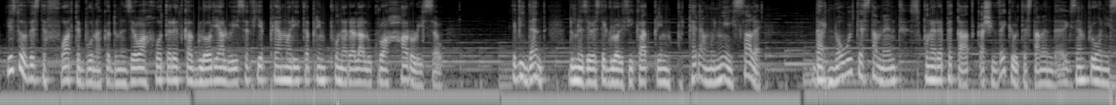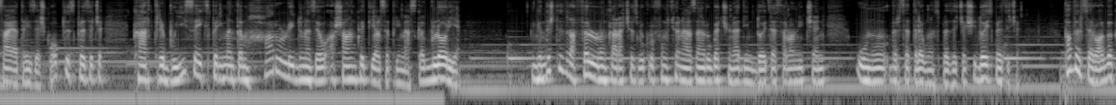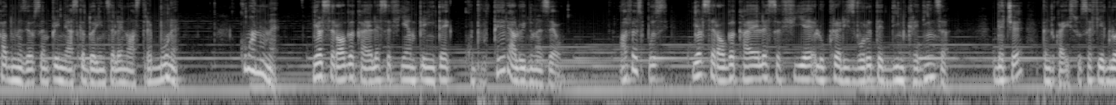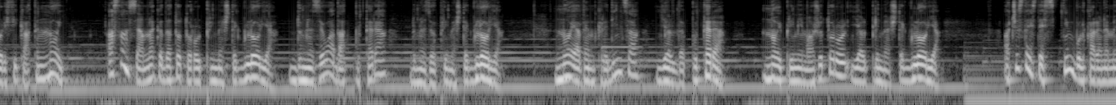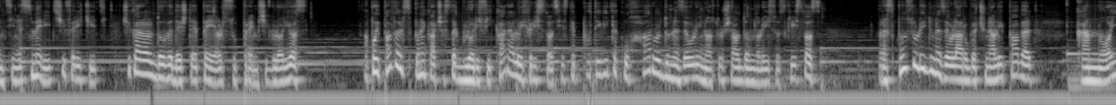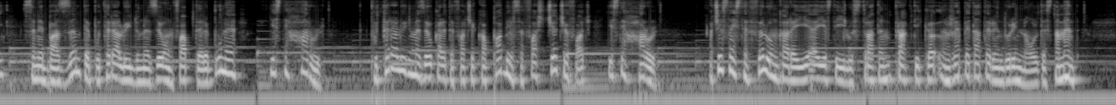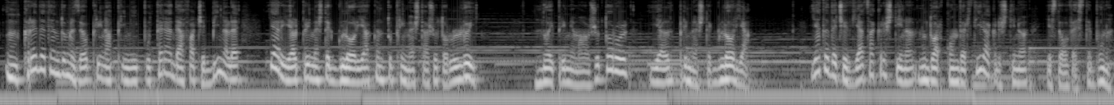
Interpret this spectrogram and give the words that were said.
Este o veste foarte bună că Dumnezeu a hotărât ca gloria Lui să fie preamărită prin punerea la lucru a Harului Său. Evident, Dumnezeu este glorificat prin puterea mâniei sale, dar Noul Testament spune repetat, ca și Vechiul Testament, de exemplu în Isaia 30 cu 18, că ar trebui să experimentăm Harul lui Dumnezeu așa încât El să primească glorie. Gândește-te la felul în care acest lucru funcționează în rugăciunea din 2 Tesaloniceni 1, versetele 11 și 12. Pavel se roagă ca Dumnezeu să împlinească dorințele noastre bune. Cum anume? El se roagă ca ele să fie împlinite cu puterea lui Dumnezeu. Altfel spus, el se roagă ca ele să fie lucrări izvorâte din credință. De ce? Pentru ca Isus să fie glorificat în noi. Asta înseamnă că dătătorul primește gloria. Dumnezeu a dat puterea, Dumnezeu primește gloria. Noi avem credința, El dă puterea. Noi primim ajutorul, El primește gloria. Acesta este schimbul care ne menține smeriți și fericiți și care îl dovedește pe El suprem și glorios. Apoi Pavel spune că această glorificare a lui Hristos este potrivită cu harul Dumnezeului nostru și al Domnului Isus Hristos. Răspunsul lui Dumnezeu la rugăciunea lui Pavel ca noi să ne bazăm pe puterea lui Dumnezeu în faptele bune este harul. Puterea lui Dumnezeu care te face capabil să faci ceea ce faci este harul. Acesta este felul în care ea este ilustrată în practică în repetate rânduri în Noul Testament. Încrede-te în Dumnezeu prin a primi puterea de a face binele, iar El primește gloria când tu primești ajutorul Lui. Noi primim ajutorul, El primește gloria. Iată de ce viața creștină, nu doar convertirea creștină, este o veste bună.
